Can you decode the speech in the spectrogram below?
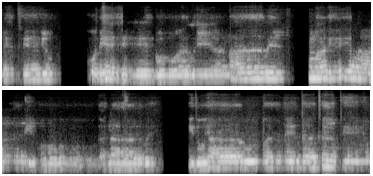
ವ್ಯಥೆಯು ಕೊನೆಗೂ ಅರಿಯಲಾರೆ ಮರೆಯಾಗಿ ಹೋಗಲಾರೆ ಇದು ಯಾರು ಬರೆದ ಕಥೆಯು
